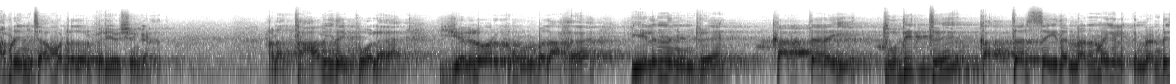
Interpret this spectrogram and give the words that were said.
அப்படின்னு சேவம் பண்ணுறது ஒரு பெரிய விஷயம் கிடையாது. ஆனால் தாவிதை போல எல்லோருக்கும் முன்பதாக எழுந்து நின்று கத்தரை துதித்து கத்தர் செய்த நன்மைகளுக்கு நன்றி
